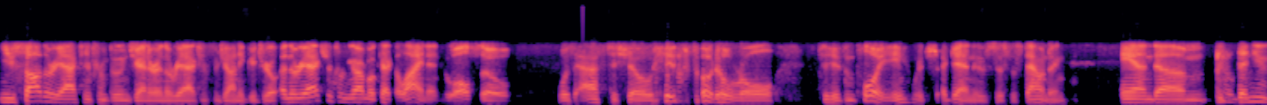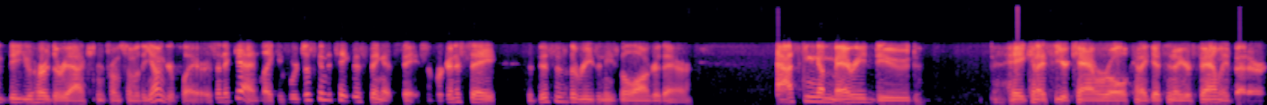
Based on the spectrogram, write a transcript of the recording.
you saw the reaction from Boone Jenner and the reaction from Johnny Gaudreau and the reaction from Jarmo Kekalainen, who also was asked to show his photo roll to his employee, which again is just astounding. And um, then you you heard the reaction from some of the younger players. And again, like if we're just going to take this thing at face, if we're going to say that this is the reason he's no longer there, asking a married dude, "Hey, can I see your camera roll? Can I get to know your family better?"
